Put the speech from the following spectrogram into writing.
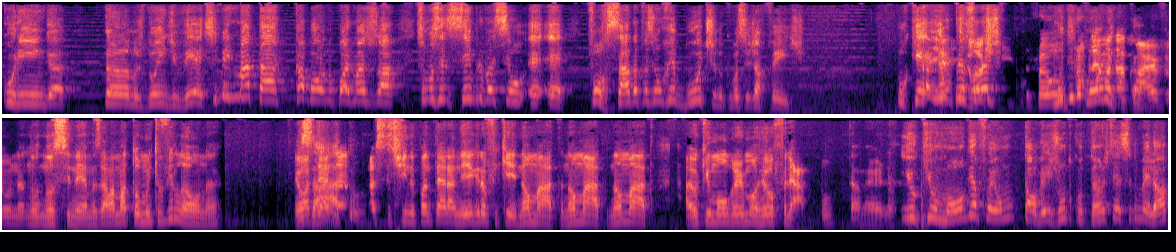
Coringa, Thanos, Duende Verde, simplesmente matar. Acabou, não pode mais usar. Então você sempre vai ser é, é, forçado a fazer um reboot do que você já fez. Porque é Eu- um personagem isso foi o muito problema icônico, da cara. Marvel né, no- nos cinemas. Ela matou muito vilão, né? Eu até Exato. assistindo Pantera Negra, eu fiquei, não mata, não mata, não mata. Aí o Killmonger morreu, eu falei, ah, puta merda. E o Killmonger foi um, talvez junto com o Thanos, tenha sido o melhor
